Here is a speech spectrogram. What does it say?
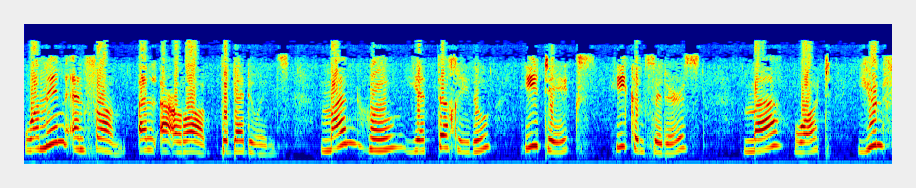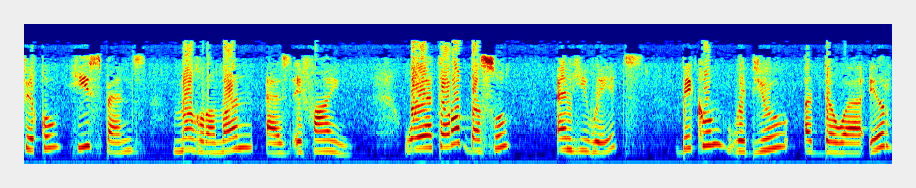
ومن and from al-a'rab the Bedouins man who يتخذ he takes he considers ma what ينفق he spends مغرما as a fine ويتربص and he waits بكم with you الدوائر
